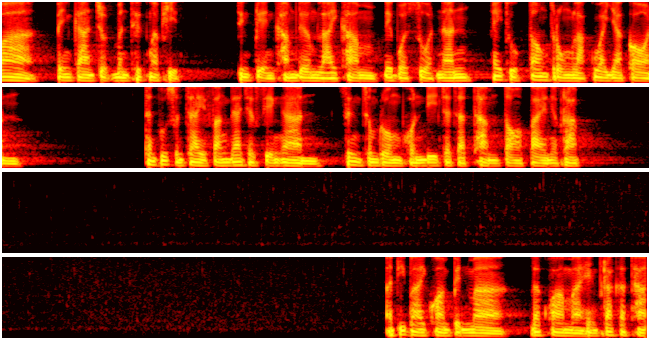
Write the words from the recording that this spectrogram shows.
ว่าเป็นการจดบันทึกมาผิด จึงเปลี่ยนคำเดิมหลายคำในบทสวดนั้นให้ถูกต้องตรงหลักไวยากรณ์ท่านผู้สนใจฟังได้จากเสียงงาน ซึ่งชมรมผลดีจะจัดทำต่อไปนะครับ อธิบายความเป็นมาและความหมายแห่งพระคาถา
